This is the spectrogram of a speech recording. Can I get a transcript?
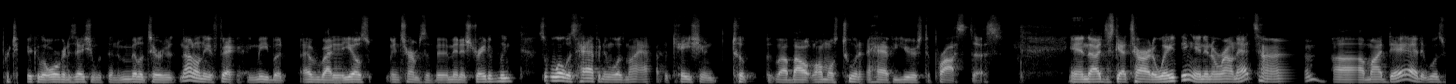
particular organization within the military, not only affecting me, but everybody else in terms of administratively. So what was happening was my application took about almost two and a half years to process. And I just got tired of waiting. And then around that time, uh, my dad was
